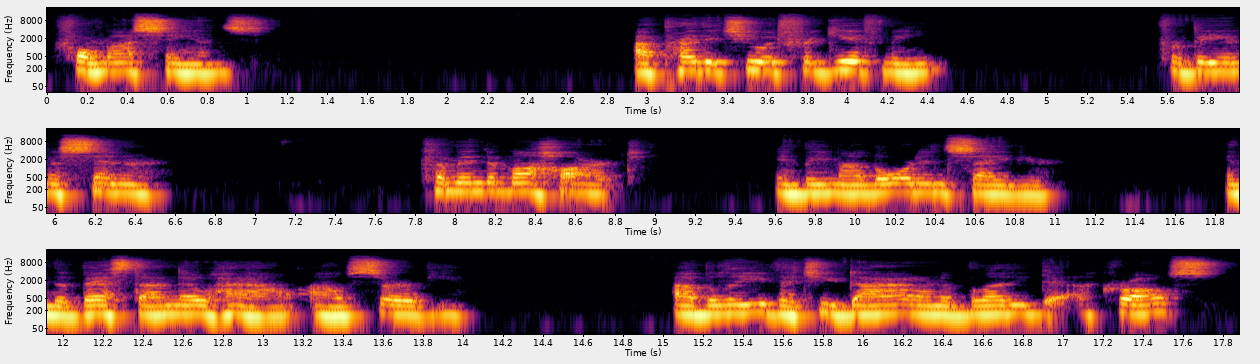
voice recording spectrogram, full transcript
for my sins. I pray that you would forgive me for being a sinner. Come into my heart and be my Lord and Savior. And the best I know how, I'll serve you. I believe that you died on a bloody cross,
